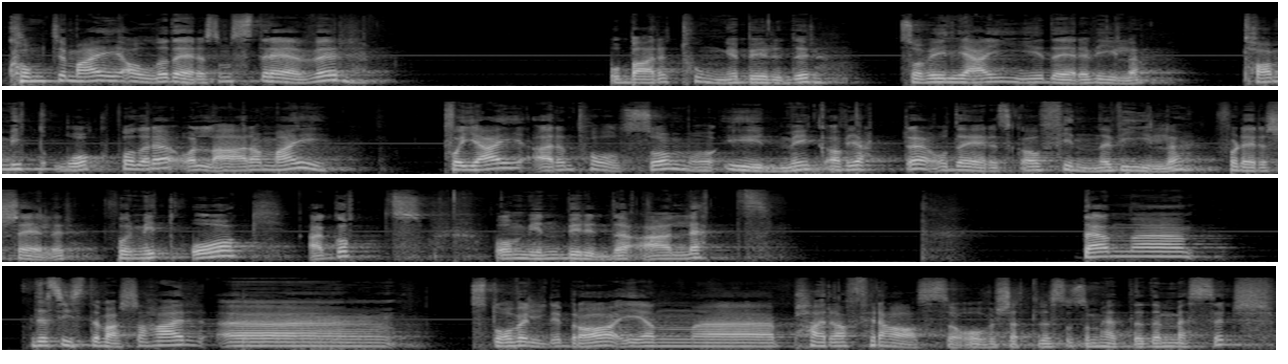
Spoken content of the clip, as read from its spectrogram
Kom til meg, alle dere som strever og bærer tunge byrder, så vil jeg gi dere hvile. Ta mitt åk på dere og lær av meg, for jeg er en tålsom og ydmyk av hjerte, og dere skal finne hvile for deres sjeler. For mitt åk er godt, og min byrde er lett. Den, eh, det siste verset her eh, står veldig bra i en eh, parafraseoversettelse som heter The Message.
